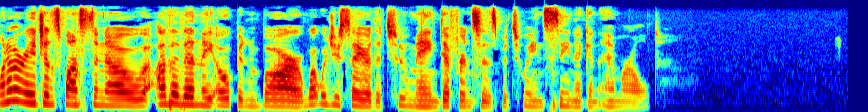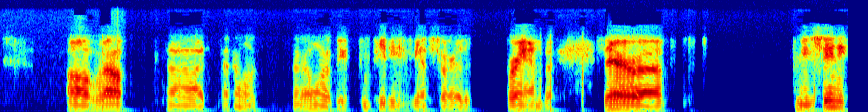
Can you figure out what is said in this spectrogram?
one of our agents wants to know, other than the open bar, what would you say are the two main differences between Scenic and Emerald? Oh well, uh, I don't I don't want to be competing against our other brand, but they're uh, I mean Scenic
